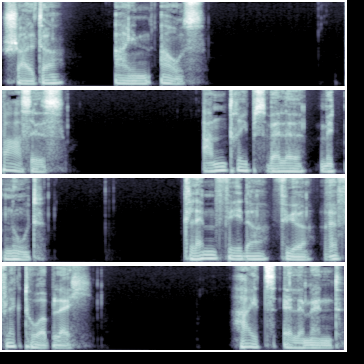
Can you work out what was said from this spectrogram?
Schalter ein aus. Basis. Antriebswelle mit Nut Klemmfeder für Reflektorblech Heizelement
